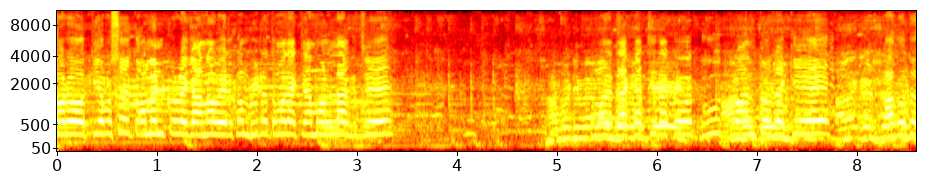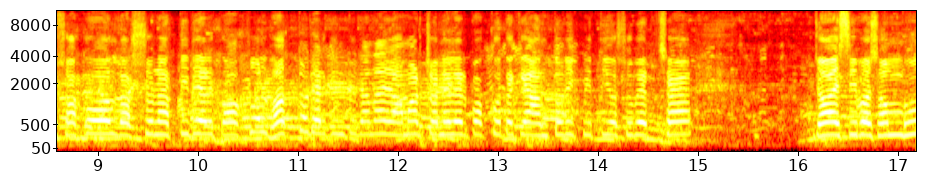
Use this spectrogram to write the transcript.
করো অতি অবশ্যই কমেন্ট করে জানাও এরকম ভিডিও তোমাদের কেমন লাগছে। তোমাদের দেখাচ্ছি, দেখো, দূর দূরান্ত থেকে আগত সকল দর্শনার্থীদের, সকল ভক্তদের কিন্তু জানাই আমার চ্যানেলের পক্ষ থেকে আন্তরিক প্রীতি ও শুভেচ্ছা। জয় শিব শম্ভু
